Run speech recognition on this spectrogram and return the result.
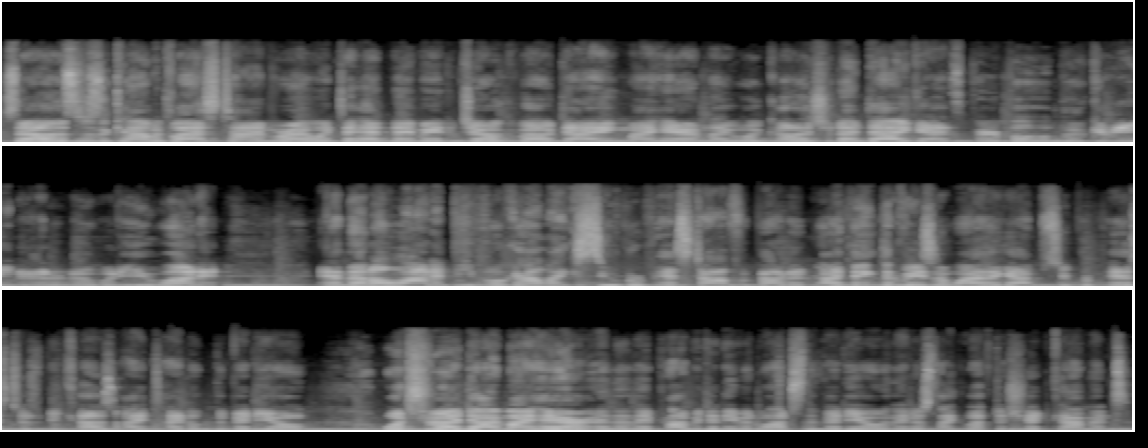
So this was a comment last time where I went ahead and I made a joke about dyeing my hair. I'm like, what color should I dye, guys? Purple? Blue, green? I don't know. What do you want it? And then a lot of people got like super pissed off about it. I think the reason why they got super pissed is because I titled the video, What Should I Dye My Hair? And then they probably didn't even watch the video and they just like left a shit comment.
